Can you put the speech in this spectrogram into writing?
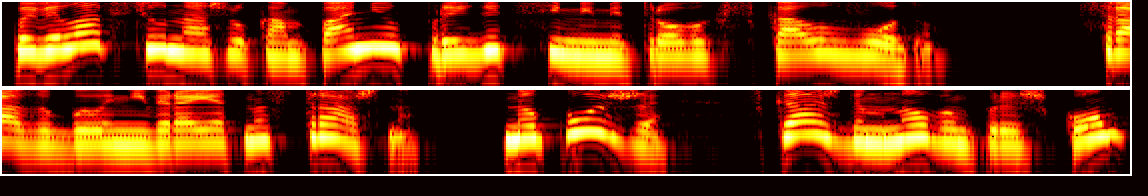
повела всю нашу компанию прыгать с семиметровых скал в воду. Сразу было невероятно страшно, но позже, с каждым новым прыжком,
